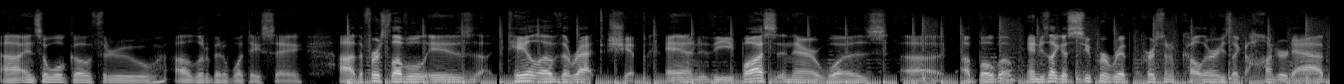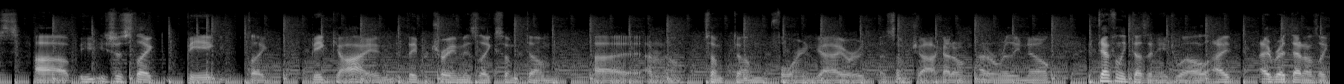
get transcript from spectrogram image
Uh, and so we'll go through a little bit of what they say. Uh, the first level is Tale of the Rat Ship, and the boss in there was uh, Abobo, and he's like a super ripped person of color. He's like a hundred abs. Uh, he's just like big, like big guy, and they portray him as like some dumb, uh, I don't know, some dumb foreign guy or some jock. I don't, I don't really know definitely doesn't age well. I I read that and I was like,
